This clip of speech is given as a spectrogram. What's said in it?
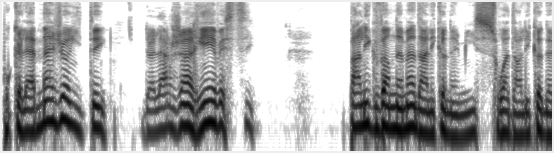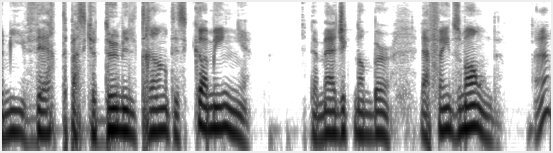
pour que la majorité de l'argent réinvesti par les gouvernements dans l'économie soit dans l'économie verte parce que 2030 is coming. The magic number. La fin du monde. Hein?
